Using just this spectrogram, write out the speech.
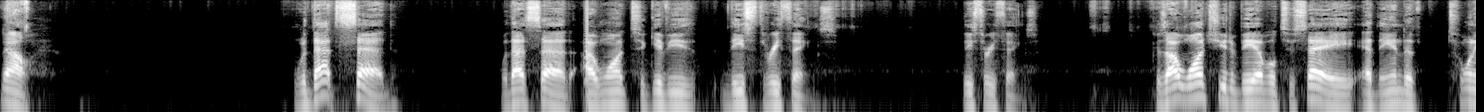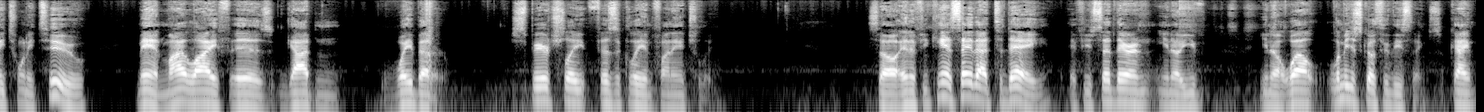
Now, with that said, with that said, I want to give you these three things. These three things because I want you to be able to say at the end of 2022, man, my life is gotten way better spiritually, physically, and financially. So, and if you can't say that today, if you sit there and, you know, you, you know, well, let me just go through these things. Okay.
